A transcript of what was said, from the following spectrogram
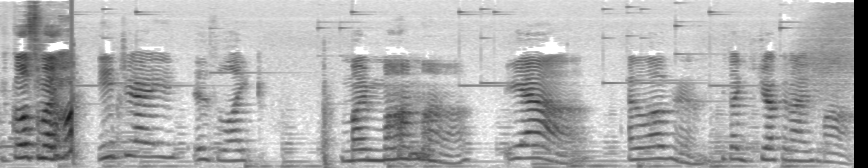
He's close to my heart. EJ is like my mama. Yeah, I love him. He's like Jeff and I's mom.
